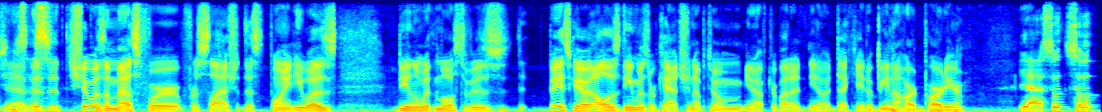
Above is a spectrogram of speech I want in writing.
Yeah, Jesus. this, it, shit was a mess for for Slash at this point. He was dealing with most of his basically all his demons were catching up to him. You know, after about a you know a decade of being a hard partier. Yeah, so so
